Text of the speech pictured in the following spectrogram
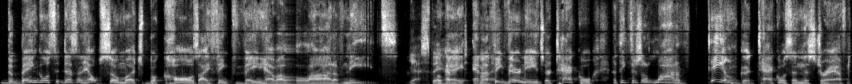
The Bengals, it doesn't help so much because I think they have a lot of needs. Yes, they okay? And I think their needs are tackle. I think there's a lot of damn good tackles in this draft.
